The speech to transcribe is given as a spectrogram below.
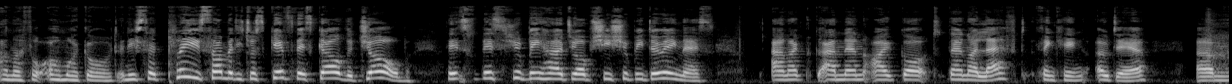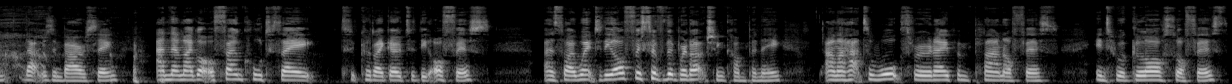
And I thought, oh my god! And he said, please, somebody just give this girl the job. It's this should be her job. She should be doing this. And I and then I got then I left thinking, oh dear, um, that was embarrassing. And then I got a phone call to say, to, could I go to the office? And so I went to the office of the production company and I had to walk through an open plan office into a glass office.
